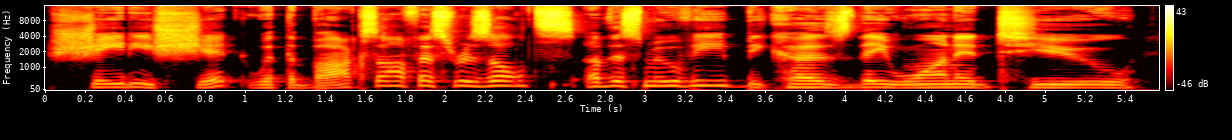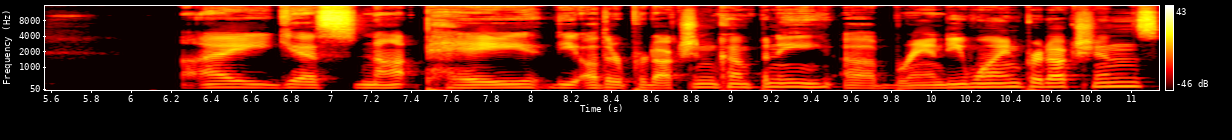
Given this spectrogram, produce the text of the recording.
shady shit with the box office results of this movie because they wanted to, I guess, not pay the other production company, uh, Brandywine Productions.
